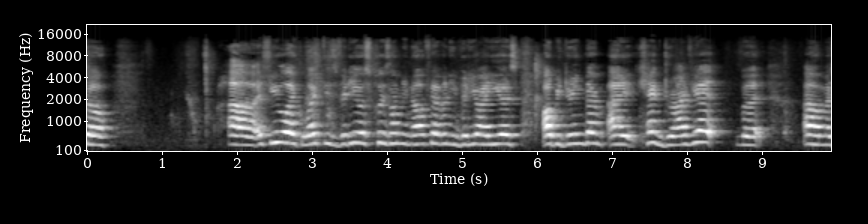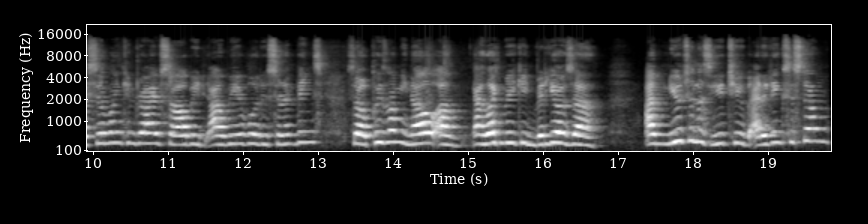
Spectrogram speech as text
So, uh, if you like like these videos, please let me know if you have any video ideas. I'll be doing them. I can't drive yet, but uh, my sibling can drive, so I'll be I'll be able to do certain things. So please let me know. Um, I like making videos. Uh, I'm new to this YouTube editing system,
